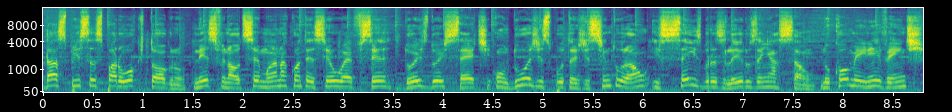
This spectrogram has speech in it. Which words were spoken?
das pistas para o octógono. Nesse final de semana aconteceu o UFC 227, com duas disputas de cinturão e seis brasileiros em ação. No co-main event,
